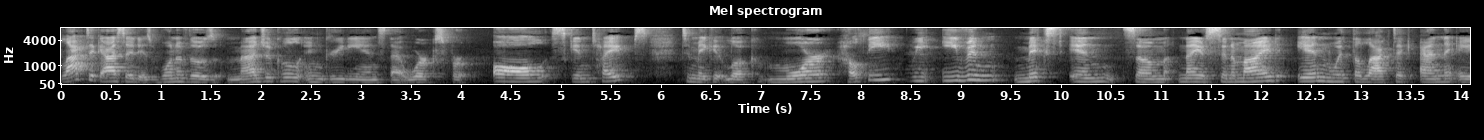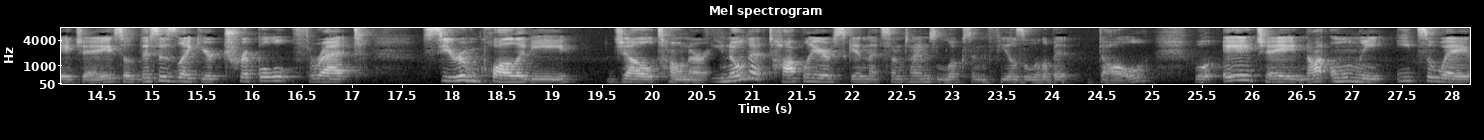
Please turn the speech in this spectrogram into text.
Lactic acid is one of those magical ingredients that works for all skin types to make it look more healthy. We even mixed in some niacinamide in with the lactic and the AHA. So this is like your triple threat serum quality gel toner. You know that top layer of skin that sometimes looks and feels a little bit dull? Well, AHA not only eats away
